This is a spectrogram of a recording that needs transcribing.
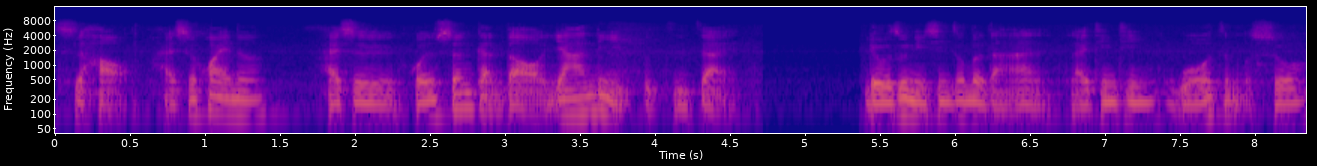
是好还是坏呢？还是浑身感到压力不自在？留住你心中的答案，来听听我怎么说。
